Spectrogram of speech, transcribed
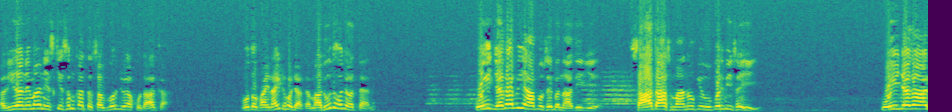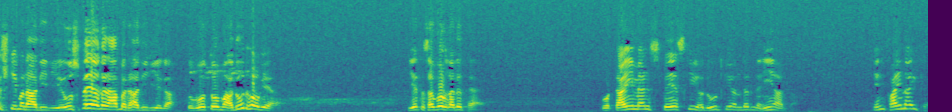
عزیزہ نمان اس قسم کا تصور جو ہے خدا کا، وہ تو فائنائٹ ہو جاتا ہے محدود ہو جاتا ہے نا۔ کوئی جگہ بھی آپ اسے بنا دیجیے۔ سات آسمانوں کے اوپر بھی صحیح۔ کوئی جگہ عرش کی بنا دیجیے۔ اس پہ اگر آپ بٹھا دیجیے گا تو وہ تو محدود ہو گیا۔ یہ تصور غلط ہے۔ وہ ٹائم اینڈ سپیس کی حدود کے اندر نہیں آتا۔ انفائنائٹ ہے،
